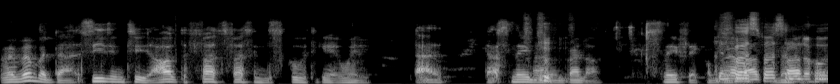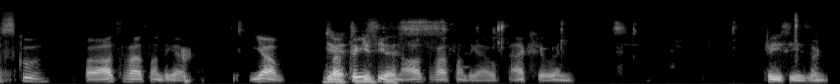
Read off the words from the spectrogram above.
remember that season two? I was the first person in the school to get a win. That that snowball umbrella, snowflake You know, umbrella. First person in the whole school. But I was the first one to get. Yeah, Yeah, but to get preseason, this. I was the first one to get an actual win. Preseason.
